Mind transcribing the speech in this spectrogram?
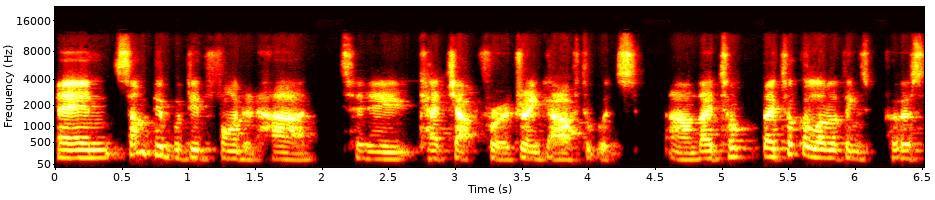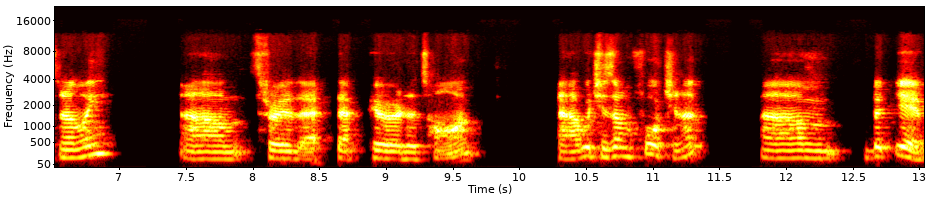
And some people did find it hard to catch up for a drink afterwards. Um, they took they took a lot of things personally um, through that that period of time, uh, which is unfortunate. Um, but yeah,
